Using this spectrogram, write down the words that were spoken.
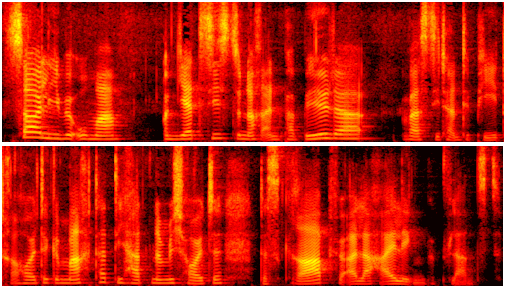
So, liebe Oma, und jetzt siehst du noch ein paar Bilder, was die Tante Petra heute gemacht hat. Die hat nämlich heute das Grab für alle Heiligen bepflanzt.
